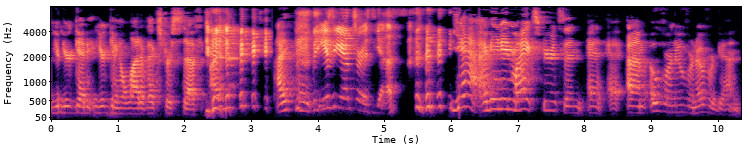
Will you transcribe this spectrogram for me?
you're, you're getting you're getting a lot of extra stuff. I, I think the easy answer is yes. yeah, I mean, in my experience, and, and um, over and over and over again,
